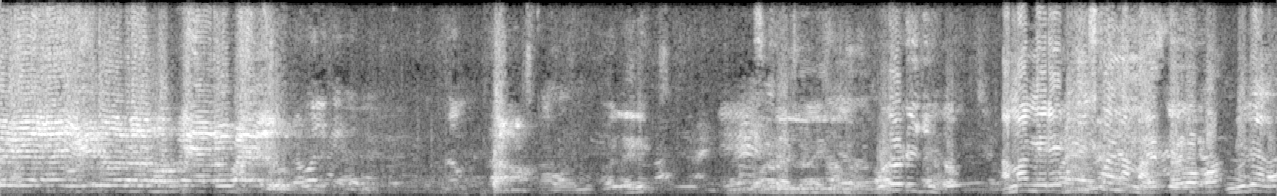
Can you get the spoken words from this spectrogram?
వేల ఏడు వందల ముప్పై ఆరు రూపాయలు అమ్మా మీరే తీసుకోండి అమ్మా. మీరేలా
